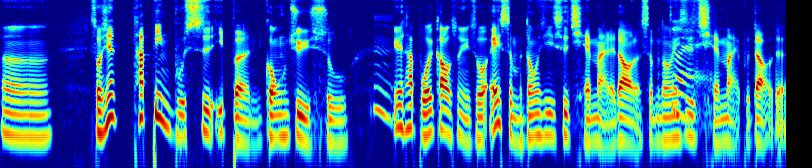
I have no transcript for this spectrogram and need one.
嗯、首先它并不是一本工具书，嗯因为它不会告诉你说，诶，什么东西是钱买得到的，什么东西是钱买不到的。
